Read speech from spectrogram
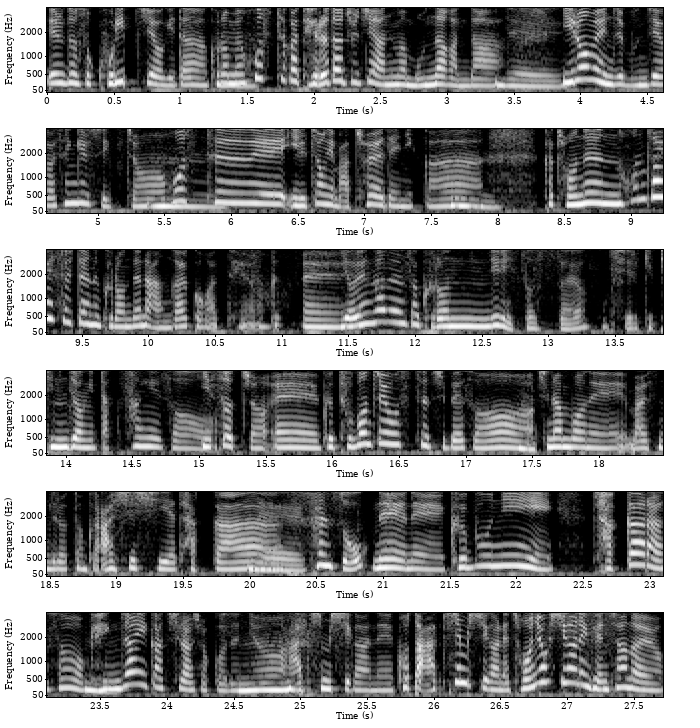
예를 들어서 고립 지역이다. 그러면 음. 호스트가 데려다 주지 않으면 못 나간다. 네. 이러면 이제 문제가 생길 수 있죠. 음. 호스트의 일정에 맞춰야 되니까. 음. 그러니까 저는 혼자 있을 때는 그런 데는 안 갈 것 같아요. 그 예. 여행하면서 그런 일 있었어요? 혹시 이렇게 빈정이 딱 상해서 있었죠. 예. 그 두 번째 호스트 집에서 음. 지난번에 말씀드렸던 그 아시시의 작가. 네, 산속 네 네. 그분이 작가라서 음. 굉장히 까칠하셨거든요. 음. 아침 시간에. 그것도 아침 시간에. 저녁 시간엔 괜찮아요.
